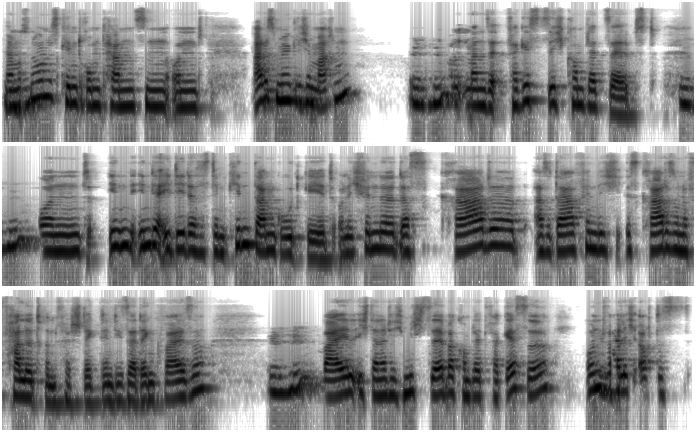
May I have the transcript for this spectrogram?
man mhm. muss nur um das Kind rumtanzen und alles Mögliche machen. Mhm. Und man vergisst sich komplett selbst. Mhm. Und in, in der Idee, dass es dem Kind dann gut geht. Und ich finde, dass gerade, also da finde ich, ist gerade so eine Falle drin versteckt in dieser Denkweise, mhm. weil ich dann natürlich mich selber komplett vergesse und mhm. weil ich auch das,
